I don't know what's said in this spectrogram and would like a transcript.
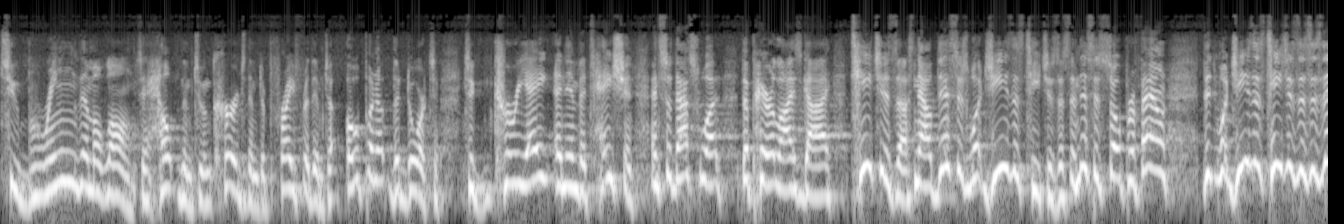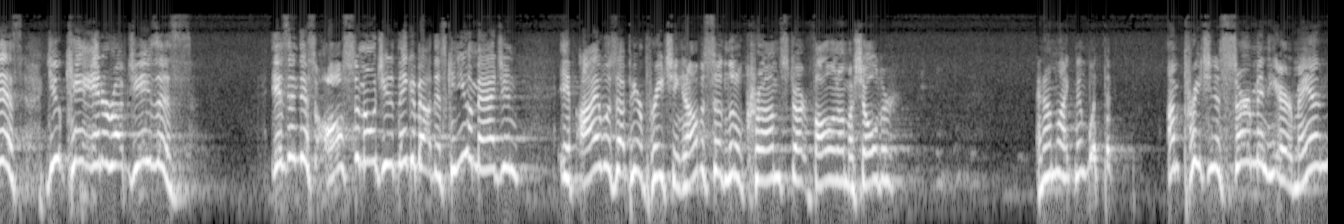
to bring them along, to help them, to encourage them, to pray for them, to open up the door, to, to create an invitation. And so that's what the paralyzed guy teaches us. Now, this is what Jesus teaches us, and this is so profound that what Jesus teaches us is this you can't interrupt Jesus. Isn't this awesome? I want you to think about this. Can you imagine if I was up here preaching and all of a sudden little crumbs start falling on my shoulder? And I'm like, man, what the? I'm preaching a sermon here, man.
